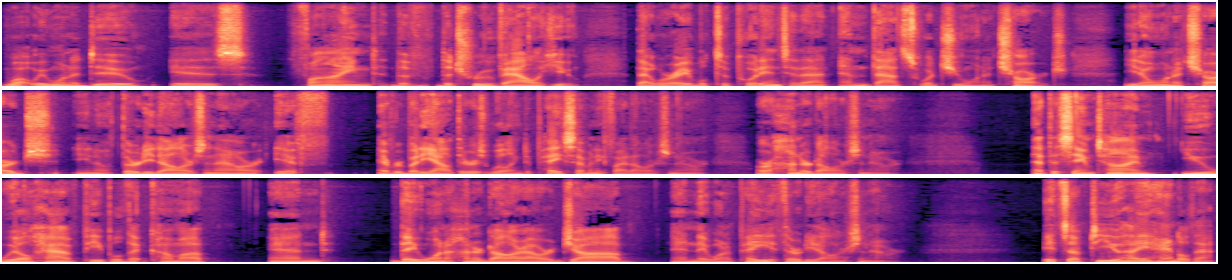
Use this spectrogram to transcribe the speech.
what we want to do is find the the true value that we're able to put into that and that's what you want to charge. You don't want to charge, you know, $30 an hour if everybody out there is willing to pay $75 an hour or $100 an hour. At the same time, you will have people that come up and they want a hundred dollar hour job and they want to pay you thirty dollars an hour. It's up to you how you handle that.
